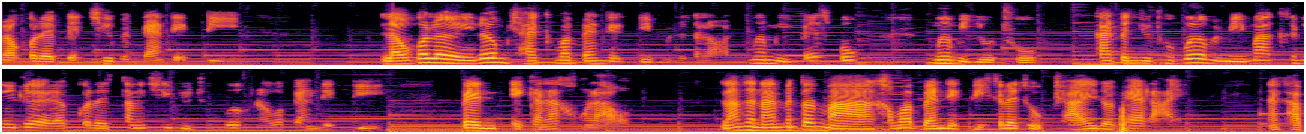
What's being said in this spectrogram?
เราก็เลยเปลี่ยนชื่อเป็นแบงค์เด็กดี เราก็เลยเริ่มใช้คำว่าแบงค์เด็กดีมาโดยตลอด เมื่อมี Facebook เมื่อมี YouTube การเป็นยูทูบเบอร์มันมีมากขึ้นเรื่อยๆ แล้วก็เลยตั้งชื่อยูทูบเบอร์ของเราว่าแบงค์เด็กดี เป็นเอกลักษณ์ของเรา หลังจากนั้นเป็นต้นมาคำว่าแบงค์เด็กดีก็เลยถูกใช้โดยแพร่หลายนะครับ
